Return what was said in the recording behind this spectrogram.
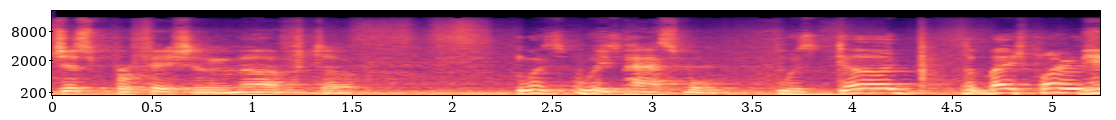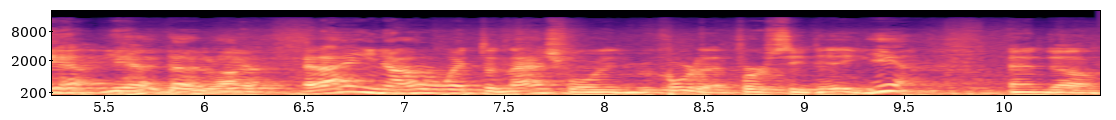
just proficient enough to was be was passable. was Doug the bass player? Yeah, there? yeah, Doug, yeah. right? And I, you know, I went to Nashville and recorded that first CD. Yeah. And um,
